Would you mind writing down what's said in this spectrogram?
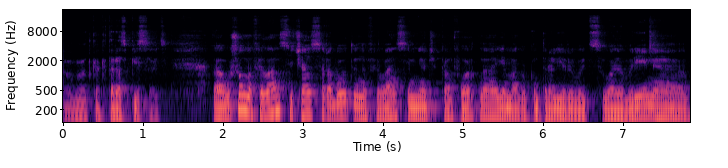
вот как-то расписывать. А, ушел на фриланс, сейчас работаю на фрилансе, мне очень комфортно, я могу контролировать свое время,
